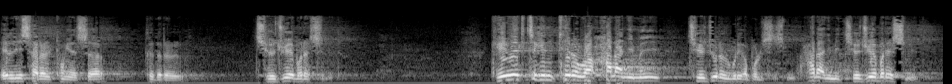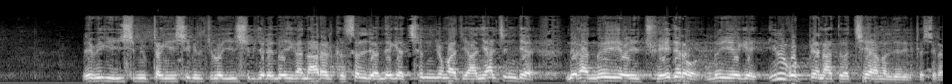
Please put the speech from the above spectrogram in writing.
엘리사를 통해서 그들을 저주해 버렸습니다. 계획적인 테러와 하나님의 저주를 우리가 볼 수 있습니다. 하나님이 저주해 버렸습니다. 레위기 26장 21절로 22절에 너희가 나를 거슬려 내게 청종하지 아니할진대 내가 너희의 죄대로 너희에게 일곱 배나 더 재앙을 내릴 것이라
